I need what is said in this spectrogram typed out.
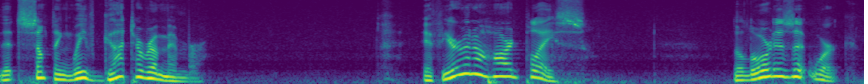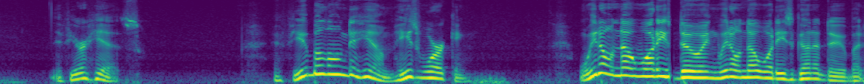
that's something we've got to remember. If you're in a hard place, The Lord is at work if you're His. If you belong to Him, He's working. We don't know what He's doing, we don't know what He's going to do, but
